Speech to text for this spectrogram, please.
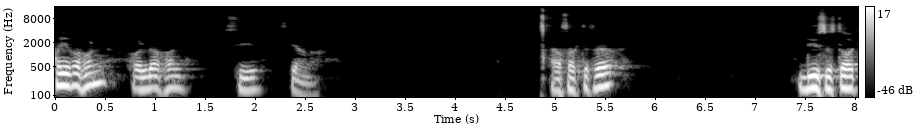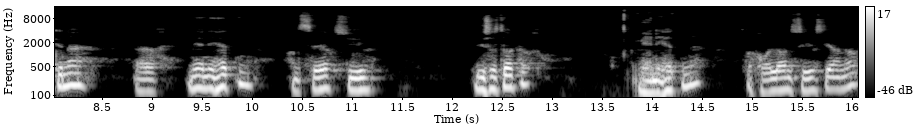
høyre hånd holder han syv stjerner. Jeg har sagt det før. Lysestakene er menigheten. Han ser syv lysestaker. Menighetene. Så holder han syv stjerner.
